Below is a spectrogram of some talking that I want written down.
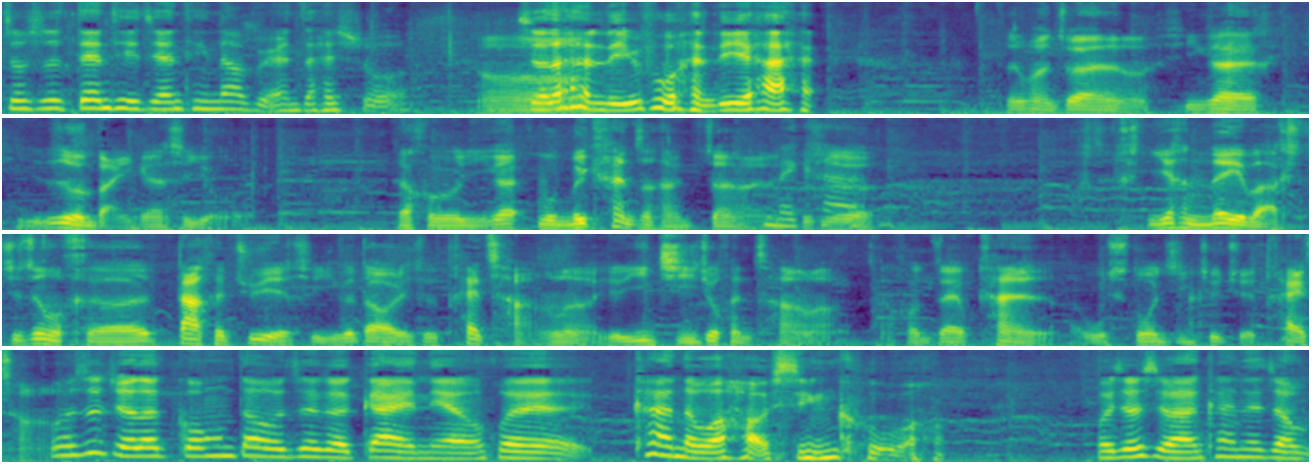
就是电梯间听到别人在说，哦、觉得很离谱，很厉害。《甄嬛传》应该日文版应该是有的，然后应该我没看《甄嬛传》啊，没看就是也很累吧？就这种和大和剧也是一个道理，就太长了，就一集就很长了，然后再看五十多集就觉得太长了。我是觉得宫斗这个概念会看得我好辛苦哦，我就喜欢看那种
